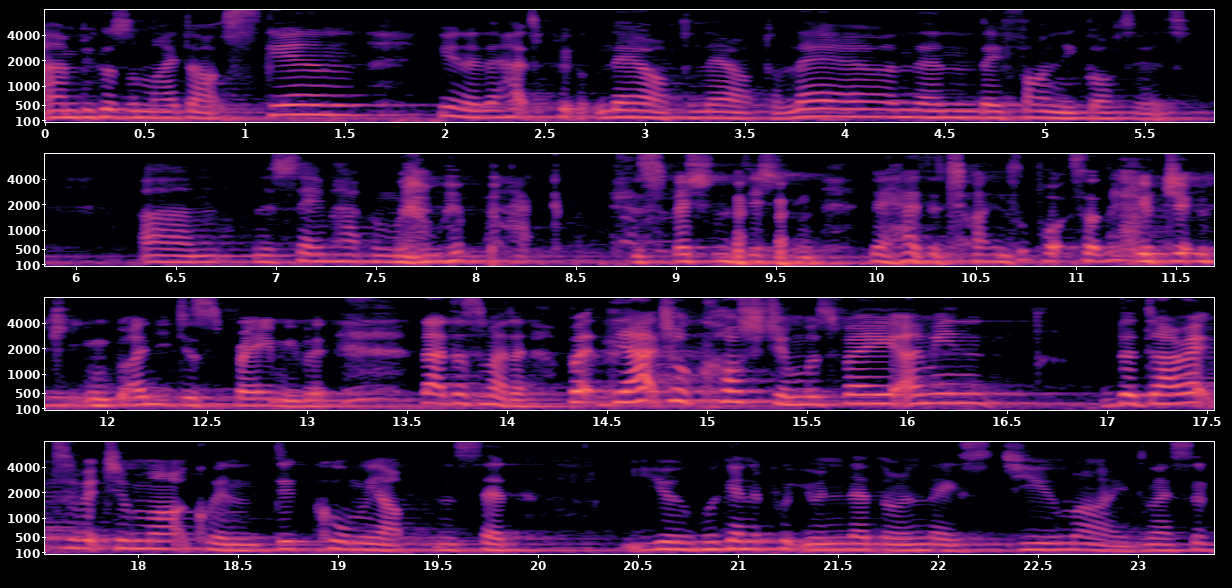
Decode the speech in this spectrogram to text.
and because of my dark skin, you know, they had to pick up layer after layer after layer, and then they finally got it. Um, the same happened when I went back. The special edition, they had the tiny little pots. I think you're joking, but I need to spray me, but that doesn't matter. But the actual costume was very, I mean, the director, Richard Marquand, did call me up and said, you, we're going to put you in leather and lace. Do you mind? And I said,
